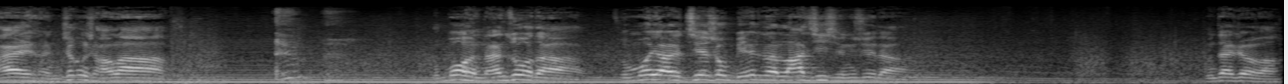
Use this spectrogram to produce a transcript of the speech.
哎，很正常啦。主播很难做的，主播要接受别人的垃圾情绪的。我们在这吧。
